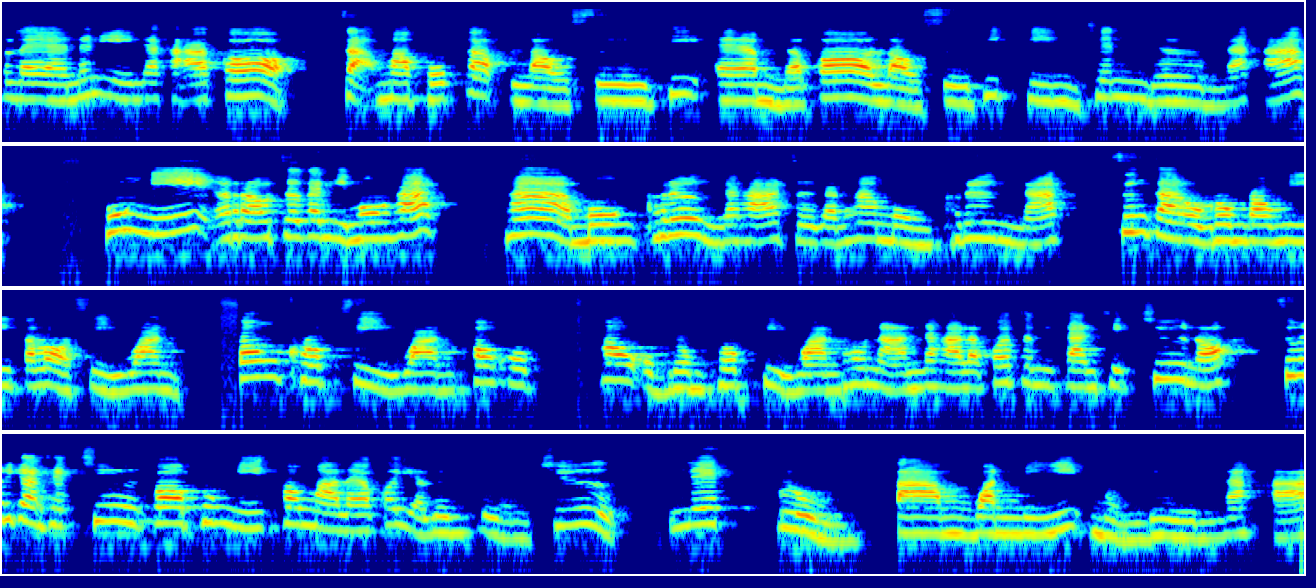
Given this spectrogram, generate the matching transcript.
แปลนั่นเองนะคะ ก็จะมาพบกับเหล่าซื้อพี่แอม แล้วก็เหล่าซื้อพี่คิงเช่นเดิมนะคะพรุ่งนี้เราเจอกันกี่โมงคะ5โมงครึ่งนะคะ เจอกัน5โมงครึ่งนะ ซึ่งการอบรมเรามีตลอด 4 วัน ต้องครบ 4 วันเข้าครบเข้าอบรมครบ 4 วันเท่านั้นนะคะ แล้วก็จะมีการเช็คชื่อเนาะซึ่งวิธีการเช็คชื่อก็พรุ่งนี้เข้ามาแล้วก็อย่าลืมเปลี่ยนชื่อเลขกลุ่มตามวันนี้เหมือนเดิมนะคะ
